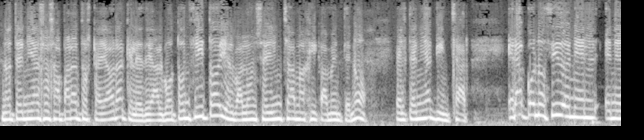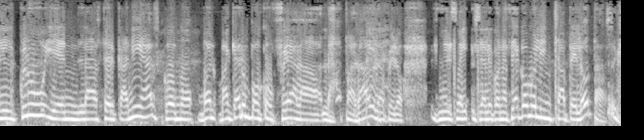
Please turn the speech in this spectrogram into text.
no tenía esos aparatos que hay ahora que le dé al botoncito y el balón se hincha mágicamente. No, él tenía que hinchar. Era conocido en el, en el club y en las cercanías como, bueno, va a quedar un poco fea la, la palabra, pero se, se, le conocía como el hinchapelotas.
